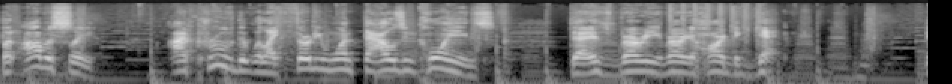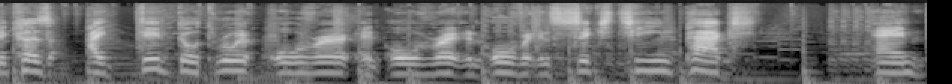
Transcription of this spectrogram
but obviously, I proved it with like 31,000 coins that it's very, very hard to get because I did go through it over and over and over in 16 packs and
